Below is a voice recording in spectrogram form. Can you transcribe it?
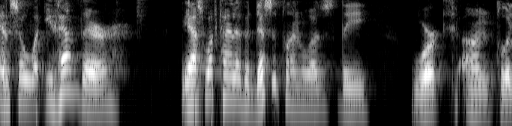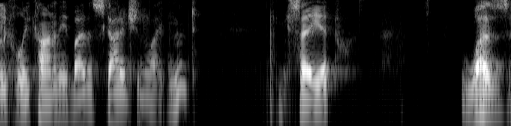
And so, what you have there, you ask what kind of a discipline was the work on political economy by the Scottish Enlightenment? You say it was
